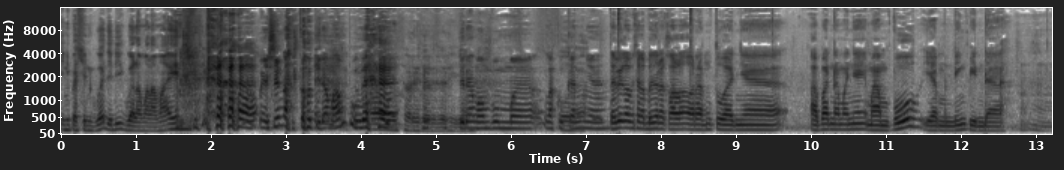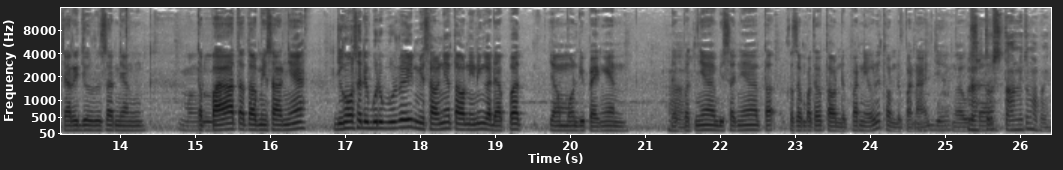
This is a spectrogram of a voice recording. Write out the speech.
ini passion gua jadi gua lama-lamain. Passion atau tidak mampu? Sorry sorry sorry tidak mampu melakukannya. Tapi kalau misalnya bener kalau orang tuanya apa namanya mampu ya mending pindah. Cari jurusan yang Emang tepat atau misalnya juga nggak usah diburu-buruin misalnya tahun ini nggak dapat yang mau dipengen. Dapatnya bisanya ta- kesempatan tahun depan ya udah tahun depan aja nggak lah usah. terus tahun itu ngapain?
